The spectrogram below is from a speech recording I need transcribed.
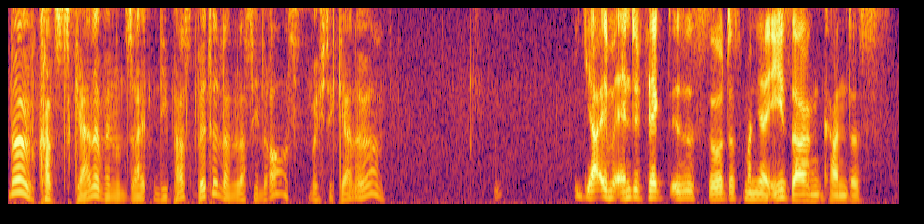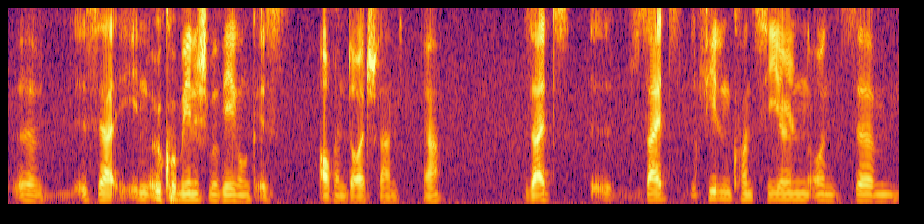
Nö, du kannst gerne, wenn du einen Seitenhieb hast, bitte, dann lass ihn raus. Möchte ich gerne hören. Ja, im Endeffekt ist es so, dass man ja eh sagen kann, dass äh, es ja in ökumenische Bewegung ist, auch in Deutschland. Ja, seit seit vielen Konzilen und ähm,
